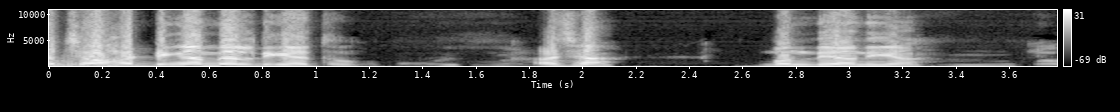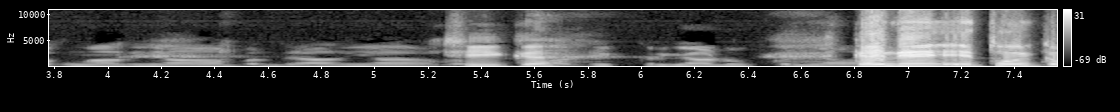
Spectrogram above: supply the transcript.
ਅੱਛਾ ਹੱਡੀਆਂ ਮਿਲਦੀਆਂ ਇਥੋਂ। ਅੱਛਾ ਬੰਦਿਆਂ ਦੀਆਂ? ਪਸ਼ੂਆਂ ਦੀਆਂ ਬੰਦਿਆਂ ਦੀਆਂ ਠੀਕ ਹੈ। ਡਿਕਰੀਆਂ ਡੁਕਰੀਆਂ। ਕਹਿੰਦੇ ਇਥੋਂ ਇੱਕ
